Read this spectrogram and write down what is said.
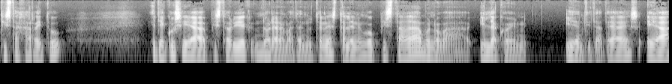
pista jarraitu, eta ikusia pista horiek nora eramaten duten ez, eta lehenengo pista da, bueno, ba, hildakoen identitatea ez, ea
